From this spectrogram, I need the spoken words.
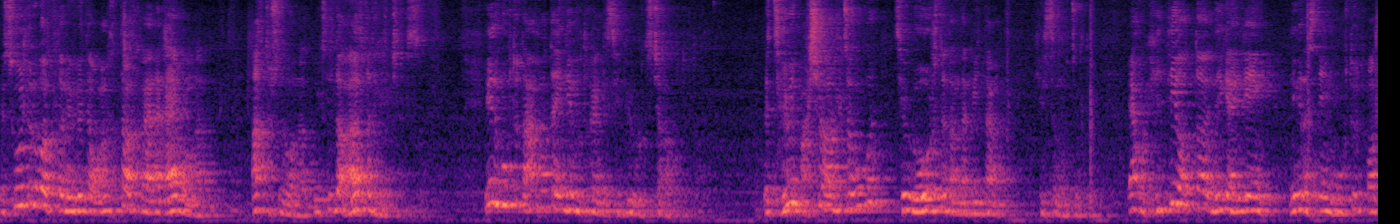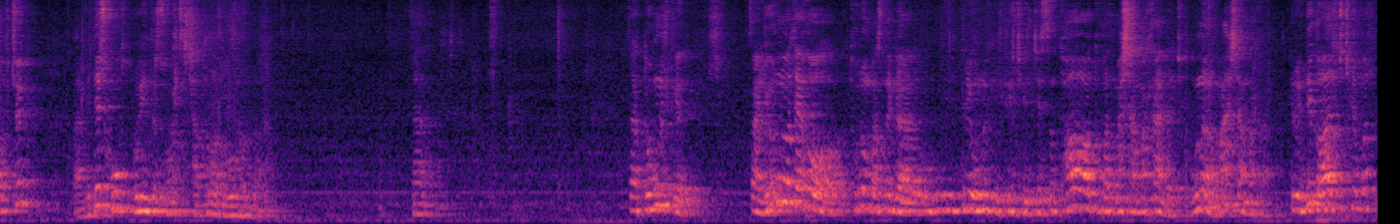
Тэгээд сүүлрүү болохоор ерөөдөө унахтаа болохоор арай гайг унаад баг төвшөр унаад нэгсэндээ ойлгоод хэлж байгаа гэсэн. Энэ хүүхдүүд анх удаа ингийн мутгаар ингэ сэдвийг үзэж байгаа хүүхдүүд. Тэгээд цэвэр багшийн оролцоогүйгээр цэвэр өөрөөсөө дандаа бие даан хийсэн үзүүлдэг. Яг хэдий одоо нэг ангийн нэг насны хүүхдүүд боловч мэдээж хүүхд бүрийн дээр суралцах чадвар өөр өөр байна. За. За дүгнэлт гэдэг. За ер нь бол яг түрүүн бас нэг эдний өмнөх хэлтгэж хэлжсэн тоо тухайд маш амархан байж. Үнэ маш амархан. Тэр нэг ойлгох юм бол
